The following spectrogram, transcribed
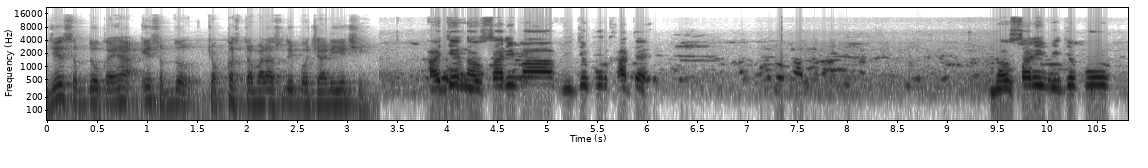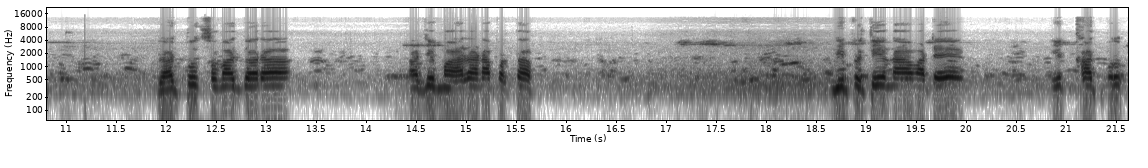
જે શબ્દો કહ્યા એ શબ્દો ચોક્કસ તમારા સુધી પહોંચાડીએ છીએ. આજે નવસારીમાં વિજયપુર ખાતે નવસારી વિજયપુર રાજપૂત સમાજ દ્વારા આજે મહારાણા પ્રતાપની પ્રત્યેના માટે એક ખાતમુહૂર્ત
